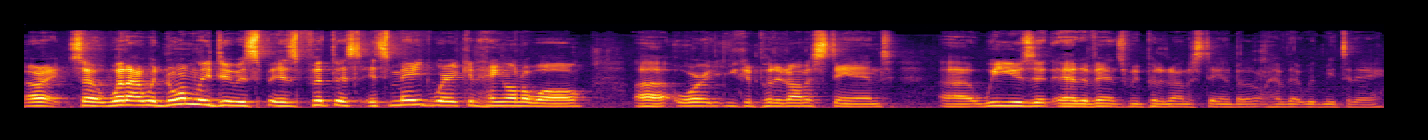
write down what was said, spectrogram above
All right. So what I would normally do is is put this. It's made where it can hang on a wall, uh, or you can put it on a stand. Uh, we use it at events. We put it on a stand, but I don't have that with me today.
